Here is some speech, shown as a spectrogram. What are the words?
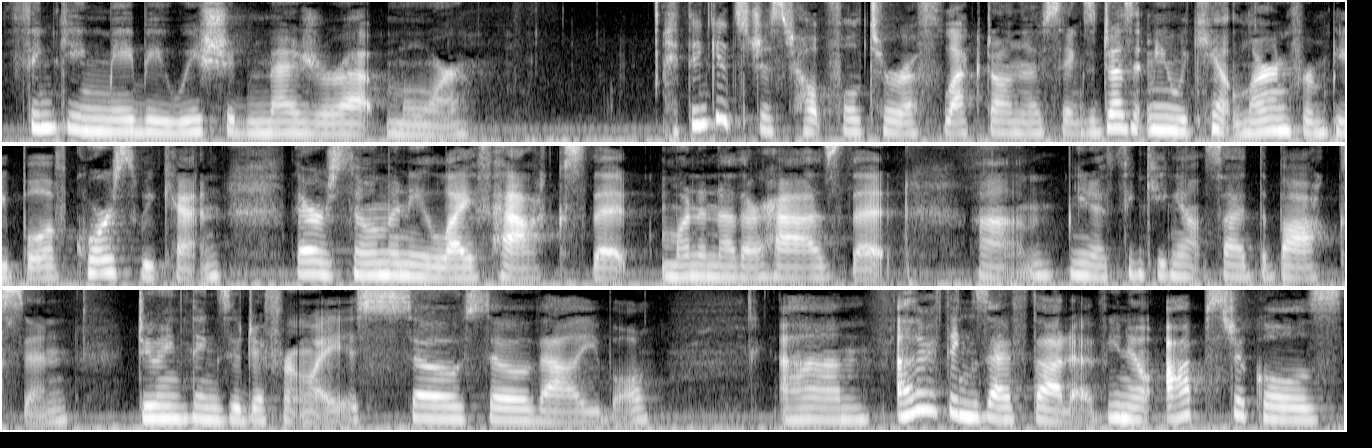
thinking maybe we should measure up more. I think it's just helpful to reflect on those things. It doesn't mean we can't learn from people. Of course we can. There are so many life hacks that one another has that, um, you know, thinking outside the box and doing things a different way is so, so valuable. Um, other things I've thought of, you know, obstacles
